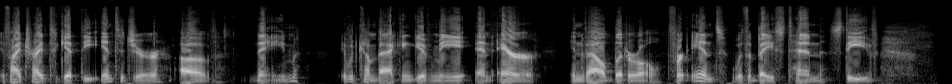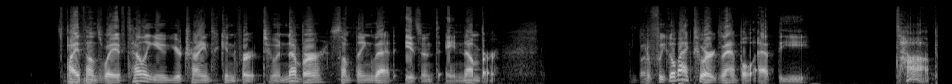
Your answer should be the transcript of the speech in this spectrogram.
if I tried to get the integer of name, it would come back and give me an error, invalid literal for int with a base 10 Steve. It's Python's way of telling you you're trying to convert to a number something that isn't a number. But if we go back to our example at the top,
